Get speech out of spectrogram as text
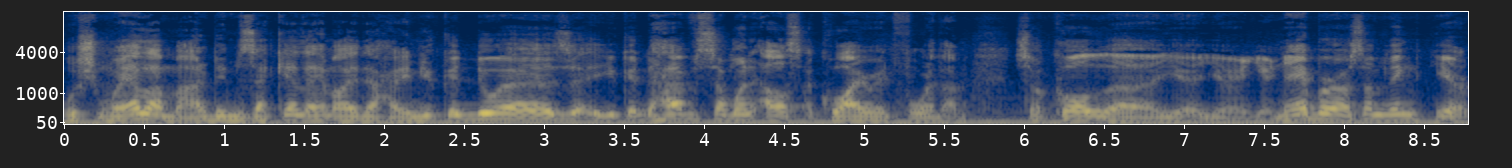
Ushmuel Amar You could do as you could have someone else acquire it for them. So call uh, your, your your neighbor or something. Here,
